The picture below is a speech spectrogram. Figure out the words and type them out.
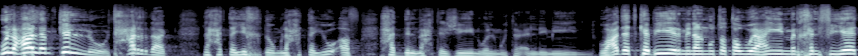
والعالم كله تحرك لحتى يخدم لحتى يوقف حد المحتاجين والمتألمين. وعدد كبير من المتطوعين من خلفيات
